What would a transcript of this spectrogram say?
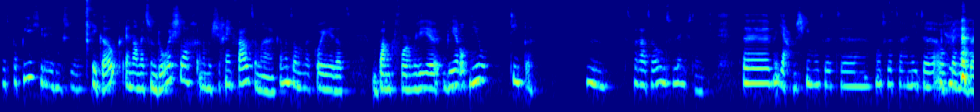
met een papiertje erin moest werken. Ik ook. En dan met zo'n doorslag. En dan moest je geen fouten maken. Want dan kon je dat bankformulier weer opnieuw typen. Hmm, dat verraadt wel onze leeftijd. Ehm, ja, misschien moeten we, het, eh, moeten we het daar niet eh, over hebben.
